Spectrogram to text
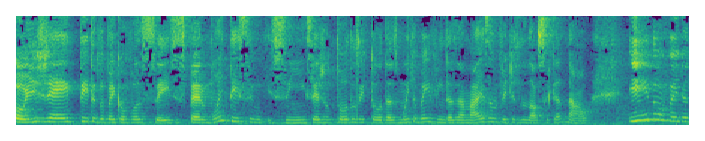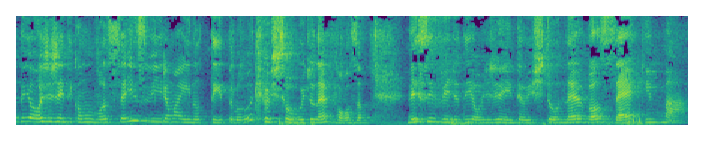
Oi, gente, tudo bem com vocês? Espero muitíssimo que sim. Sejam todos e todas muito bem-vindas a mais um vídeo do nosso canal. E no vídeo de hoje, gente, como vocês viram aí no título, que eu estou muito nervosa. Nesse vídeo de hoje, gente, eu estou nervosérrima.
